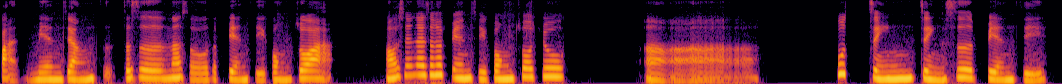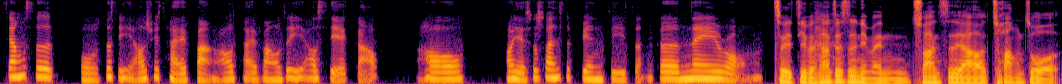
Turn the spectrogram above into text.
版面，这样子，这是那时候的编辑工作啊。然后现在这个编辑工作就，啊、不仅仅是编辑，像是我自己也要去采访，然后采访我自己也要写稿，然后然后也是算是编辑整个内容。所以基本上就是你们算是要创作。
